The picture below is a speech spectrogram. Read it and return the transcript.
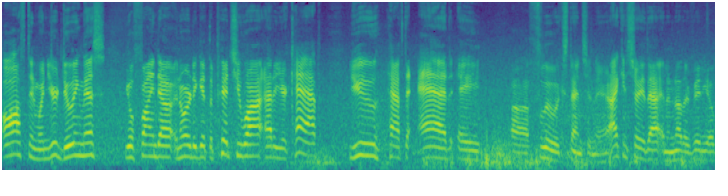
Often when you're doing this, you'll find out in order to get the pitch you want out of your cap, you have to add a uh, flue extension there. I can show you that in another video.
